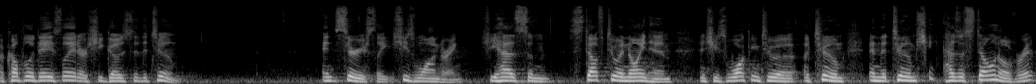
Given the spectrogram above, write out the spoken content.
a couple of days later, she goes to the tomb. And seriously, she's wandering. She has some stuff to anoint him, and she's walking to a, a tomb, and the tomb she has a stone over it.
